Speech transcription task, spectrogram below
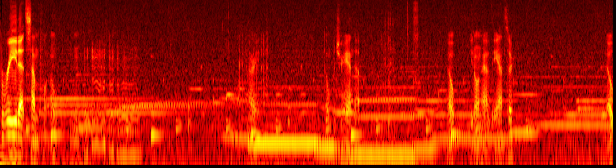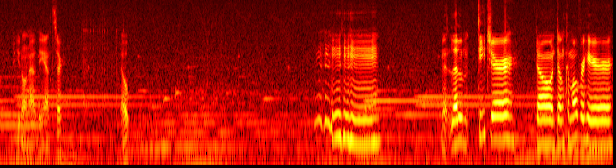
to read at some point. Oh. All right. Don't put your hand up. Nope, you don't have the answer. The answer. Nope. Little teacher, don't don't come over here.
